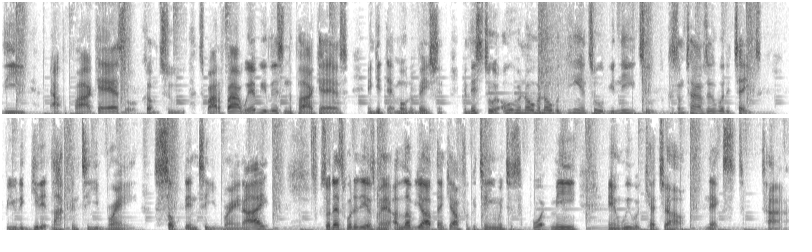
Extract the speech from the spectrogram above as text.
the Apple Podcast or come to Spotify, wherever you listen to podcasts, and get that motivation. And listen to it over and over and over again, too, if you need to, because sometimes that's what it takes for you to get it locked into your brain, soaked into your brain. All right. So that's what it is, man. I love y'all. Thank y'all for continuing to support me, and we will catch y'all next time.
